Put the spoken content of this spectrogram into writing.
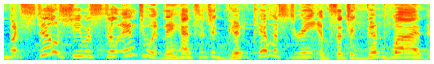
but still, she was still into it, and they had such a good chemistry and such a good vibe.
